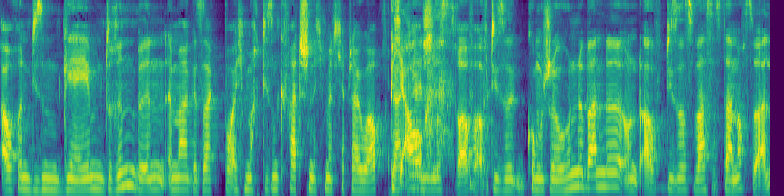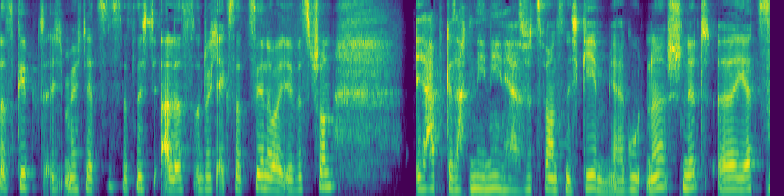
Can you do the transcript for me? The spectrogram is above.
auch in diesem Game drin bin, immer gesagt, boah, ich mache diesen Quatsch nicht mit. Ich habe da überhaupt gar keine Lust drauf auf diese komische Hundebande und auf dieses, was es da noch so alles gibt. Ich möchte jetzt, jetzt nicht alles durchexerzieren, aber ihr wisst schon. Ihr habt gesagt, nee, nee, das wird es bei uns nicht geben. Ja gut, ne? Schnitt, äh, jetzt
